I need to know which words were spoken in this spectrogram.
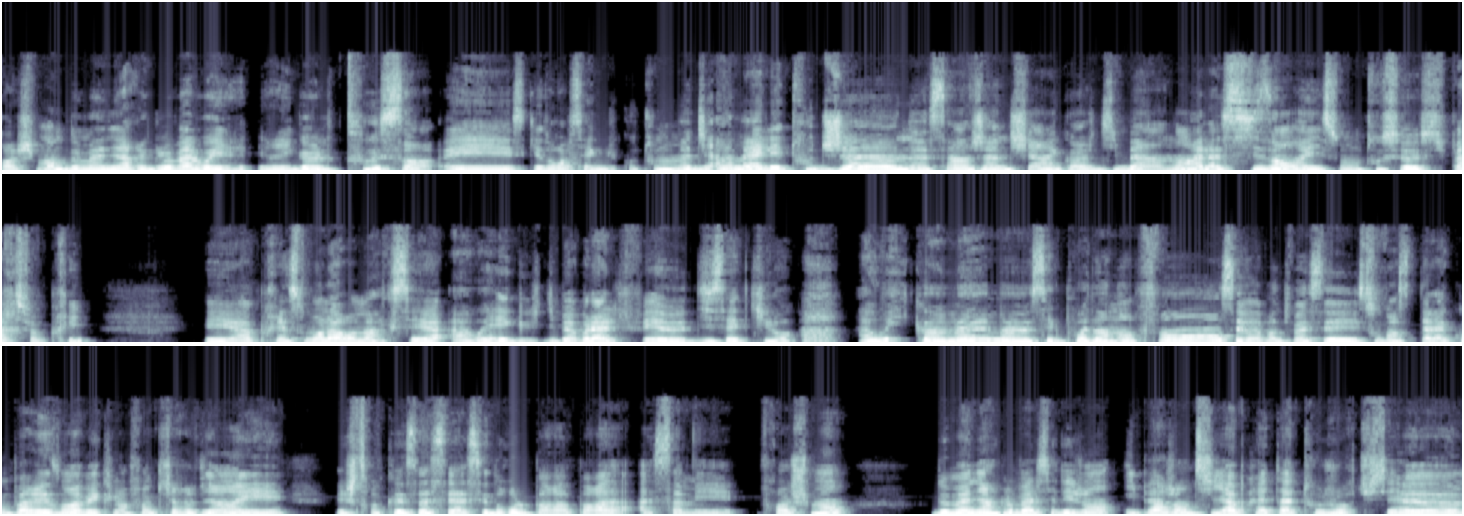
franchement, de manière globale, ouais, ils rigolent tous. Et ce qui est drôle, c'est que du coup, tout le monde me dit Ah, mais elle est toute jeune, c'est un jeune chien. Et quand je dis Ben non, elle a 6 ans, et ils sont tous euh, super surpris. Et après, souvent, la remarque, c'est Ah ouais, et je dis Bah voilà, elle fait 17 euh, kilos. Ah oui, quand même, euh, c'est le poids d'un enfant. C'est, enfin, tu vois, c'est souvent, c'est à la comparaison avec l'enfant qui revient. Et, je trouve que ça, c'est assez drôle par rapport à ça. Mais franchement, de manière globale, c'est des gens hyper gentils. Après, t'as toujours, tu sais, euh,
